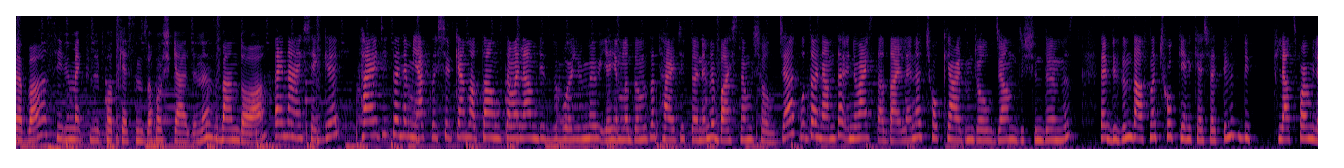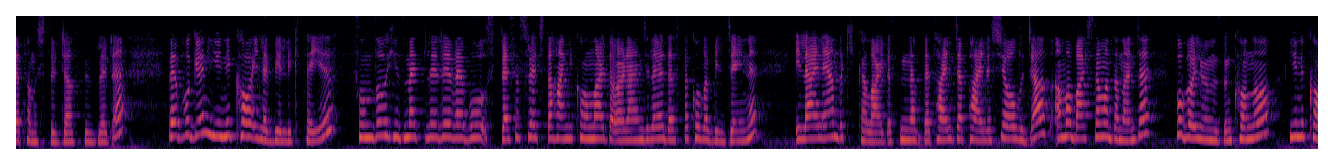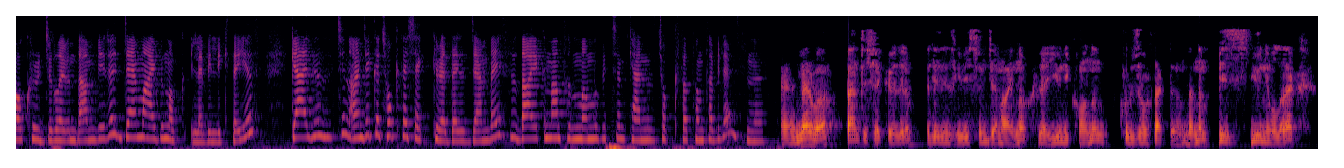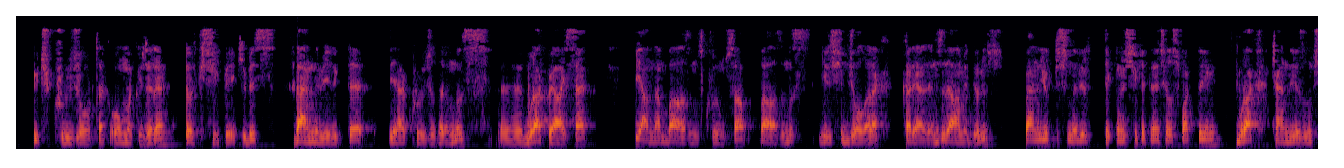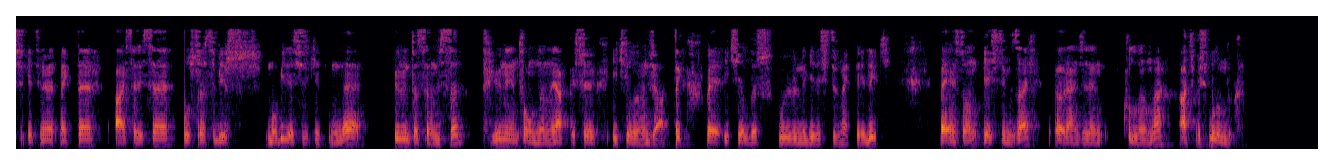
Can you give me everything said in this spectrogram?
merhaba. CV Mektedir Podcast'imize hoş geldiniz. Ben Doğa. Ben Ayşegül. Tercih dönemi yaklaşırken hatta muhtemelen biz bu bölümü yayınladığımızda tercih dönemi başlamış olacak. Bu dönemde üniversite adaylarına çok yardımcı olacağını düşündüğümüz ve bizim de aslında çok yeni keşfettiğimiz bir platform ile tanıştıracağız sizleri. Ve bugün Unico ile birlikteyiz. Sunduğu hizmetleri ve bu stresli süreçte hangi konularda öğrencilere destek olabileceğini ilerleyen dakikalarda sizinle detaylıca paylaşıyor olacağız. Ama başlamadan önce bu bölümümüzün konu Unico kurucularından biri Cem Aydınok ile birlikteyiz. Geldiğiniz için öncelikle çok teşekkür ederiz Cem Bey. Sizi daha yakından tanımamız için kendinizi çok kısa tanıtabilir misiniz? E, merhaba, ben teşekkür ederim. Dediğiniz gibi ismim Cem Aydınok ve Unico'nun kurucu ortaklarındanım. Biz Uni olarak 3 kurucu ortak olmak üzere 4 kişilik bir ekibiz. Benle birlikte diğer kurucularımız e, Burak ve Aysel. Bir yandan bazımız kurumsal, bazımız girişimci olarak kariyerlerimize devam ediyoruz. Ben yurt dışında bir teknoloji şirketinde çalışmaktayım. Burak kendi yazılım şirketini yönetmekte. Aysel ise uluslararası bir mobilya şirketinde ürün tasarımcısı. Uni'nin tohumlarını yaklaşık iki yıl önce attık ve iki yıldır bu ürünü geliştirmekteydik. Ve en son geçtiğimiz ay öğrencilerin kullanımına açmış bulunduk.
